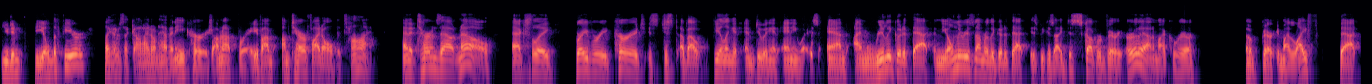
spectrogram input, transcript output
you didn't feel the fear. Like I was like, God, I don't have any courage. I'm not brave. I'm I'm terrified all the time. And it turns out, no, actually, bravery, courage is just about feeling it and doing it anyways. And I'm really good at that. And the only reason I'm really good at that is because I discovered very early on in my career, uh, very, in my life, that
